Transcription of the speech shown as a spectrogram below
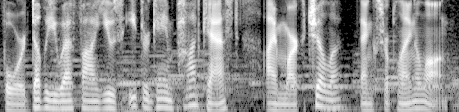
For WFIU's Ether Game podcast, I'm Mark Chilla. Thanks for playing along.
